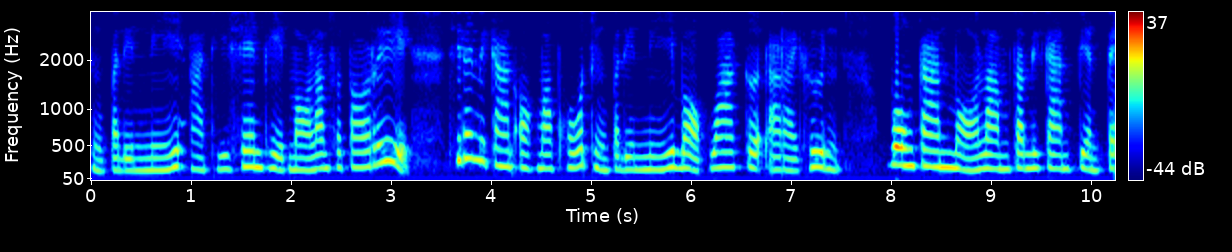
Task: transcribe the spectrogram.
ถึงประเด็นนี้ อาทิเช่นเพจหมอลำสตอรี่ที่ได้มีการออกมาโพสต์ถึงประเด็นนี้บอกว่าเกิดอะไรขึ้น วงการหมอลำจะมีการเปลี่ยนแปล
